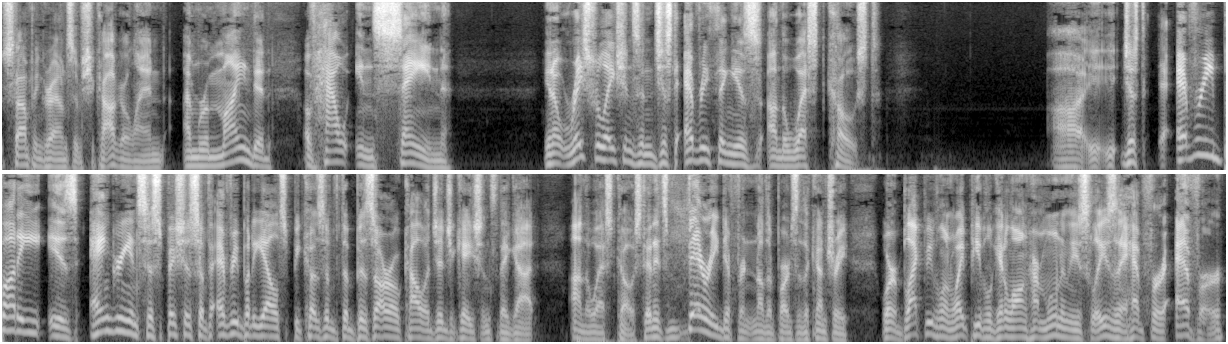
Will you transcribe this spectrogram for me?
stomping grounds of Chicagoland, I'm reminded of how insane, you know, race relations and just everything is on the West Coast. Uh, just everybody is angry and suspicious of everybody else because of the bizarro college educations they got on the West Coast. And it's very different in other parts of the country where black people and white people get along harmoniously as they have forever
